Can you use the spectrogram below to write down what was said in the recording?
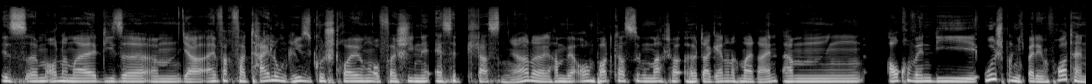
ist ähm, auch nochmal diese ähm, ja, einfach Verteilung, Risikostreuung auf verschiedene Assetklassen. Ja, da haben wir auch einen Podcast zu gemacht, hört da gerne nochmal rein. Auch wenn die ursprünglich bei den Vorteilen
